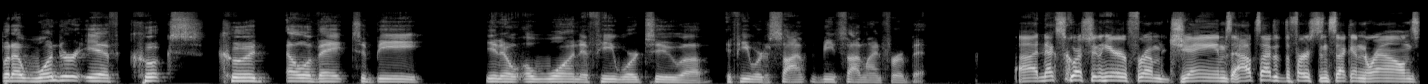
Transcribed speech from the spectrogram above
but I wonder if Cooks could elevate to be, you know, a one if he were to uh, if he were to side, be sidelined for a bit. Uh, next question here from James. Outside of the first and second rounds,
